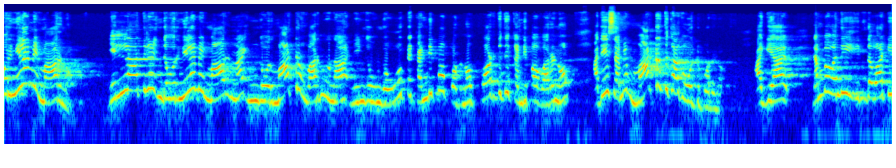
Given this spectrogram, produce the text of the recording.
ஒரு நிலைமை மாறணும். எல்லாத்துலயும் இந்த ஒரு நிலைமை மாறணும்னா இங்க ஒரு மாற்றம் வரணும்னா நீங்க உங்க ஓட்டை கண்டிப்பா போடணும் போடுறதுக்கு கண்டிப்பா வரணும். அதே சமயம் மாற்றத்துக்காக ஓட்டு போடணும். ஆகியால் நம்ம வந்து இந்த வாட்டி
